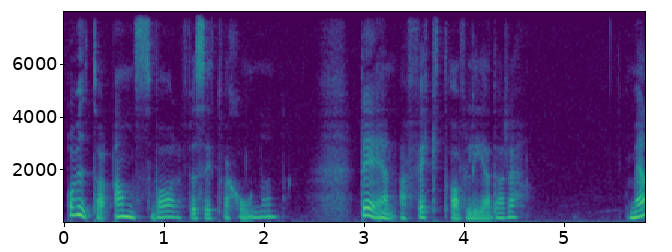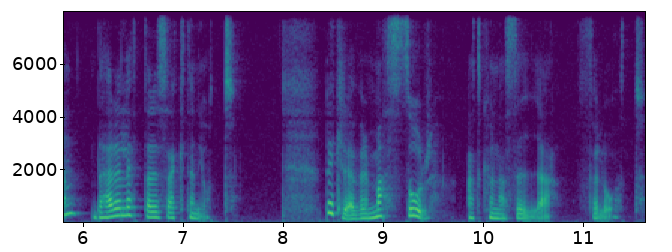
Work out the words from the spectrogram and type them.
och vi tar ansvar för situationen. Det är en affektavledare. Men det här är lättare sagt än gjort. Det kräver massor att kunna säga förlåt.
